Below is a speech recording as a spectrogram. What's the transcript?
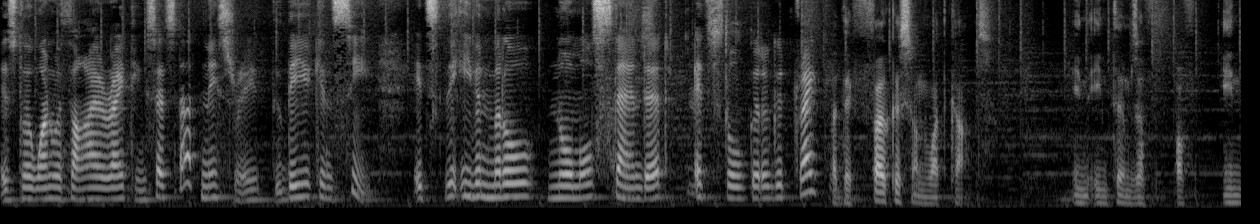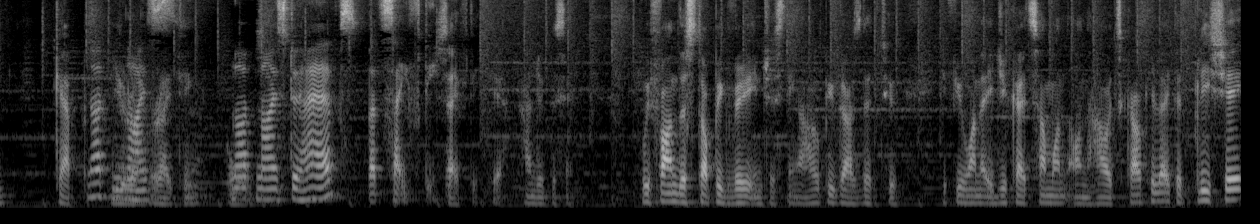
is the one with the higher rating. So it's not necessary. There you can see. It's the even middle, normal, standard. It's still got a good rating. But they focus on what counts in, in terms of, of in cap not Euro nice. rating. Not nice to haves, but safety. Safety, yeah, 100%. We found this topic very interesting. I hope you guys did too. If you want to educate someone on how it's calculated, please share.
